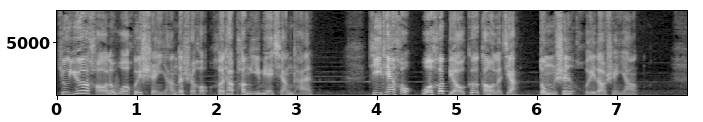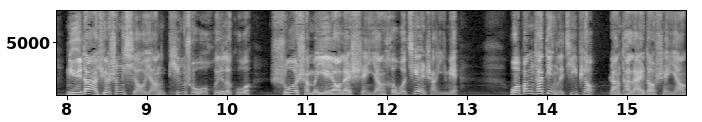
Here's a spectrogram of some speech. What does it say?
就约好了，我回沈阳的时候和他碰一面详谈。几天后，我和表哥告了假，动身回到沈阳。女大学生小杨听说我回了国，说什么也要来沈阳和我见上一面。我帮她订了机票，让她来到沈阳，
